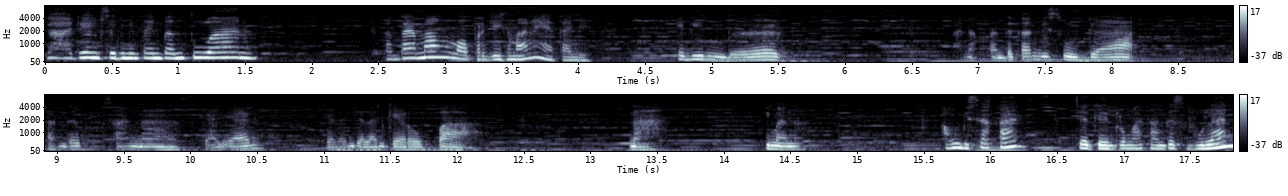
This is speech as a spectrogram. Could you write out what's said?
Gak ada yang bisa dimintain bantuan. Tante emang mau pergi ke mana ya tadi? Edinburgh. Anak tante kan wisuda. Tante sana sekalian jalan-jalan ke Eropa. Nah, gimana? Kamu bisa kan jagain rumah tante sebulan?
